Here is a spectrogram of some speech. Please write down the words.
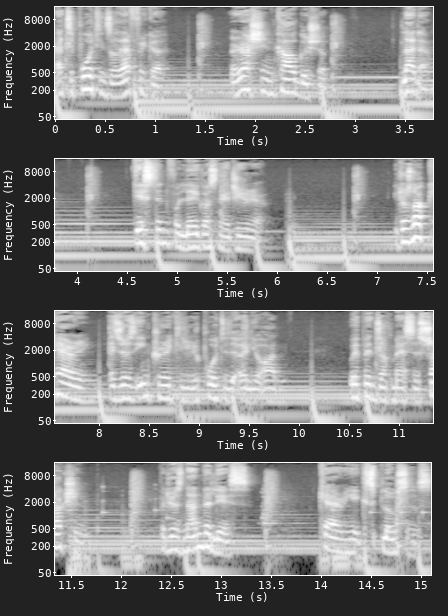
at a port in South Africa a Russian cargo ship, Lada, destined for Lagos, Nigeria. It was not carrying, as was incorrectly reported earlier on, weapons of mass destruction, but it was nonetheless carrying explosives.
